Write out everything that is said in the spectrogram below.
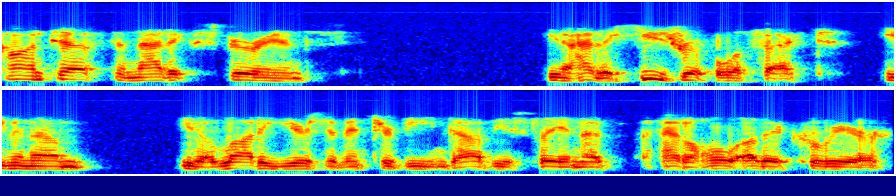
contest and that experience, you know, had a huge ripple effect, even though, you know, a lot of years have intervened, obviously, and I've, I've had a whole other career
